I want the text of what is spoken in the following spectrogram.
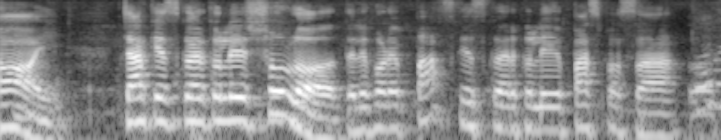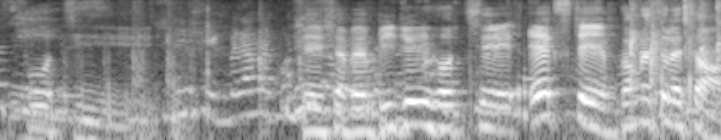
নয়। চারকে স্কোয়ার করলে ষোলো তাহলে পরে পাঁচ কে স্কোয়ার করলে পাঁচ পাঁচা পঁচিশ। সেই হিসাবে বিজয়ী হচ্ছে এক্স টিম কংগ্রেচুলেশন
